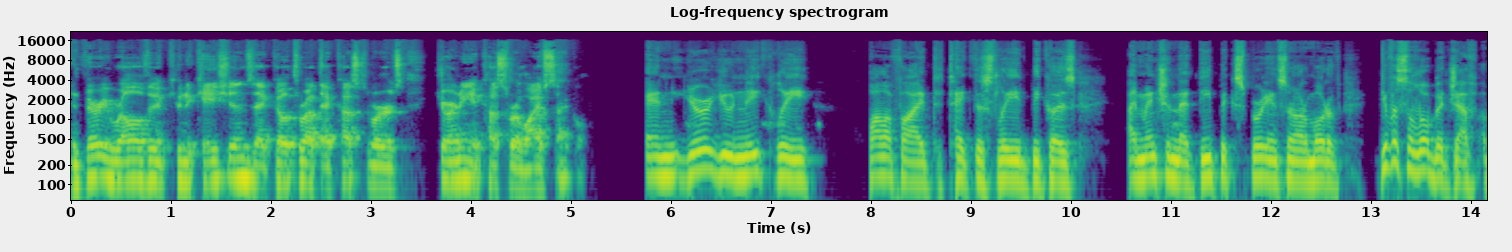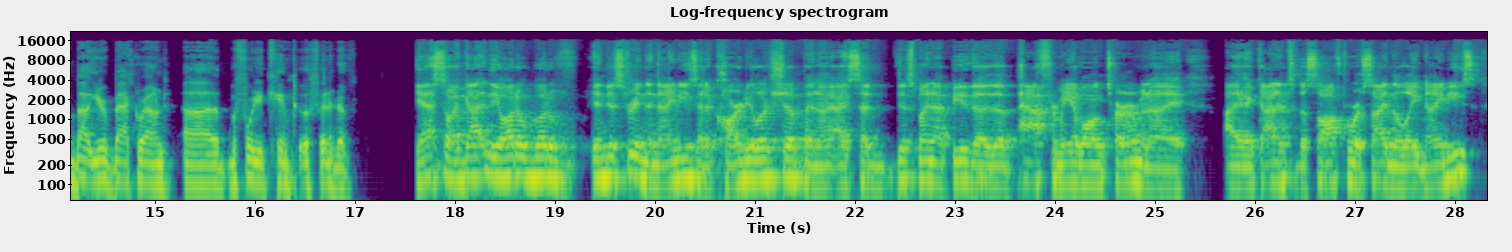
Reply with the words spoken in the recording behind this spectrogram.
and very relevant communications that go throughout that customer's journey and customer lifecycle and you're uniquely qualified to take this lead because I mentioned that deep experience in automotive. Give us a little bit, Jeff, about your background uh, before you came to Affinitiv. Yeah, so I got in the automotive industry in the 90s at a car dealership, and I, I said this might not be the, the path for me long term. And I, I got into the software side in the late 90s.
